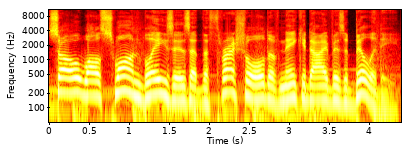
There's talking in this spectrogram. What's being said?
So, while Swan blazes at the threshold of naked eye visibility,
